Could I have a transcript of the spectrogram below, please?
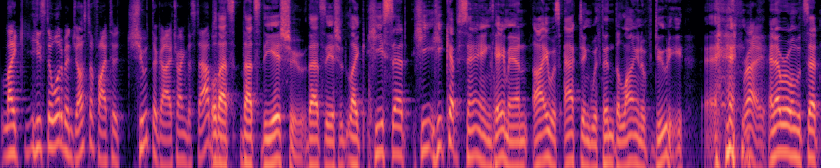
like he still would have been justified to shoot the guy trying to stab. Well, someone. that's that's the issue. That's the issue. Like he said, he he kept saying, "Hey, man, I was acting within the line of duty." And, Right. and everyone would said,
